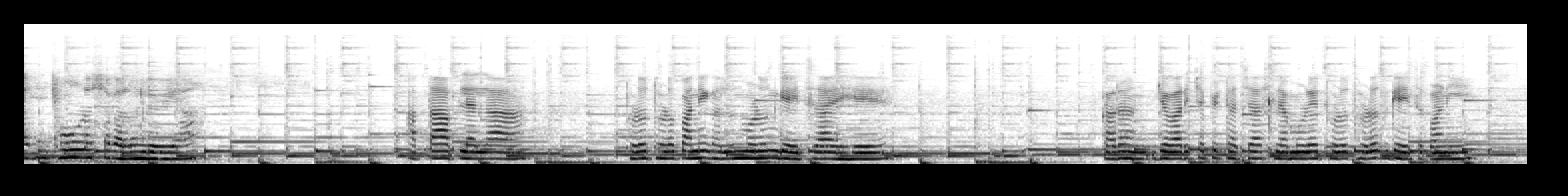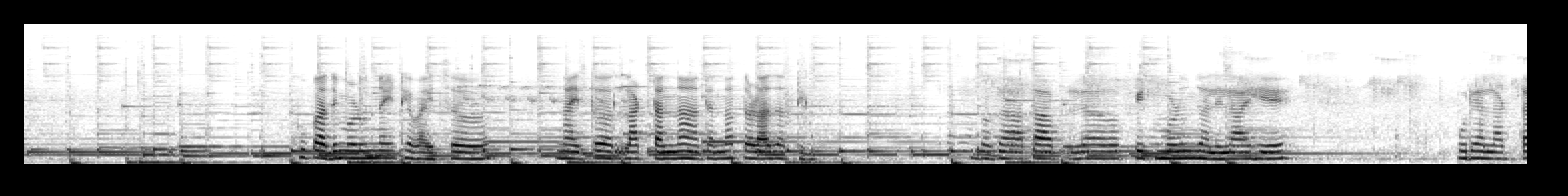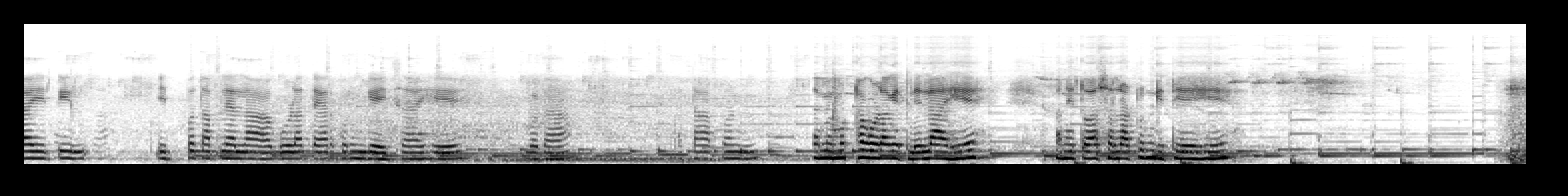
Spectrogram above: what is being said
अजून थोडंसं घालून घेऊया. आता आपल्याला थोडं थोडं पाणी घालून मळून घ्यायचं आहे. कारण ज्वारीच्या पिठाच्या असल्यामुळे थोडं थोडंच घ्यायचं पाणी. खूप आधी मळून नाही ठेवायचं. नाहीतर लाटताना त्यांना तळा जातील. बघा आता आपलं पीठ मळून झालेलं आहे. पुऱ्या लाटता येतील. इतपत आपल्याला गोळा तयार करून घ्यायचा आहे. बघा आता आपण मी मोठा गोळा घेतलेला आहे आणि तो असा लाटून घेते आहे.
